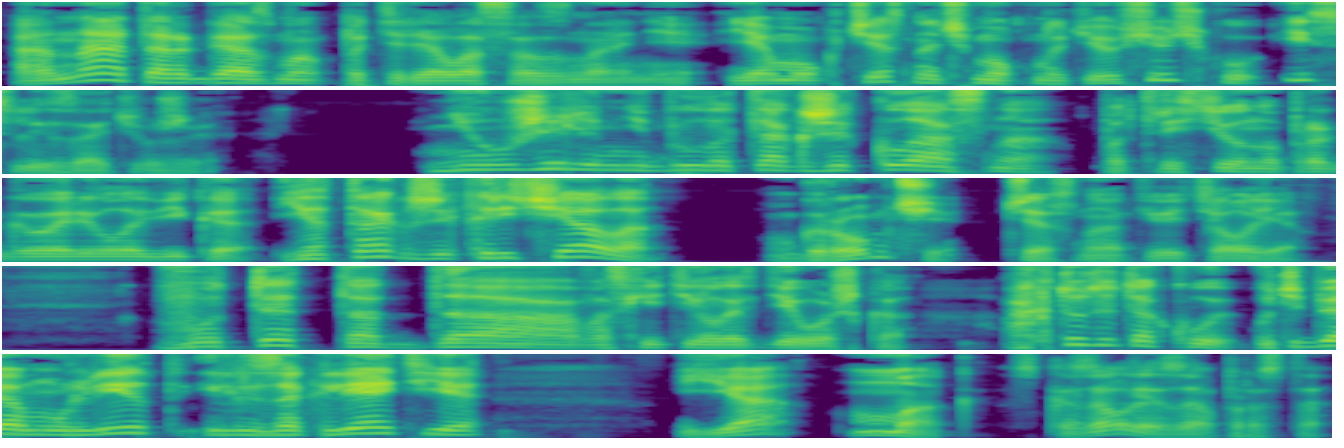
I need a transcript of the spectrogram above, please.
Она от оргазма потеряла сознание. Я мог честно чмокнуть ее в щечку и слезать уже. «Неужели мне было так же классно?» – потрясенно проговорила Вика. «Я так же кричала!» «Громче», — честно ответил я. «Вот это да!» — восхитилась девушка. «А кто ты такой? У тебя амулет или заклятие?» «Я маг», — сказал я запросто.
